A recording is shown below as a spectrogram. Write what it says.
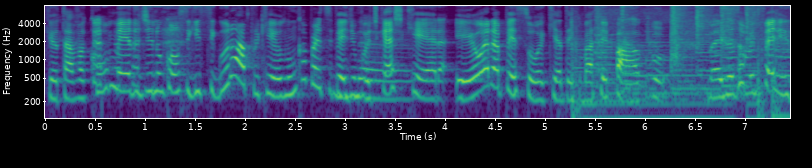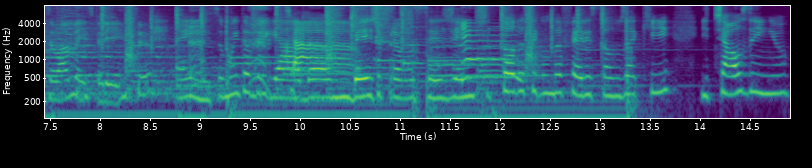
Que eu tava com medo de não conseguir segurar, porque eu nunca participei de um podcast que era eu era a pessoa que ia ter que bater papo. Mas eu tô muito feliz, eu amei a experiência. É isso, muito obrigada. Tchau. Um beijo para você, gente. Toda segunda-feira estamos aqui e tchauzinho.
